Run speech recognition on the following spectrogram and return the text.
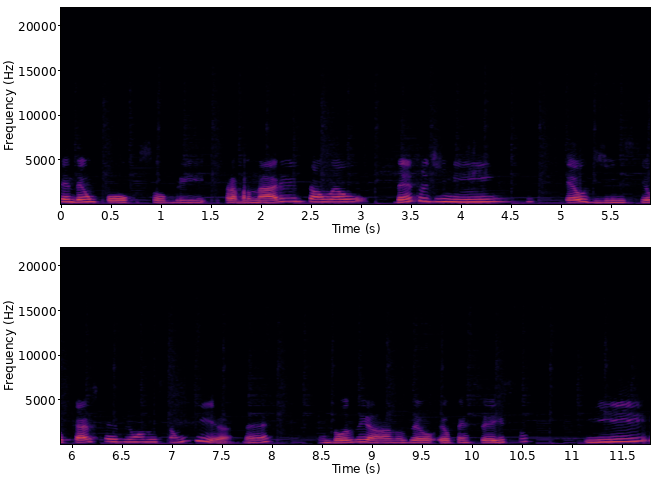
entender um pouco sobre o trabalho, então eu dentro de mim, eu disse, eu quero servir uma missão um dia, né? Com 12 anos eu, eu pensei isso e,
